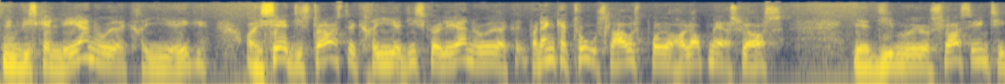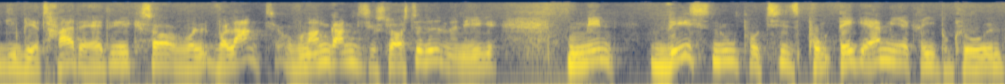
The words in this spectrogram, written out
Men vi skal lære noget af krige, ikke? Og især de største krige, de skal jo lære noget af Hvordan kan to slagsbrødre holde op med at slås? Ja, de må jo slås indtil de bliver trætte af det, ikke? Så hvor, hvor langt og hvor mange gange de skal slås, det ved man ikke. Men hvis nu på et tidspunkt det ikke er mere krig på kloden,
